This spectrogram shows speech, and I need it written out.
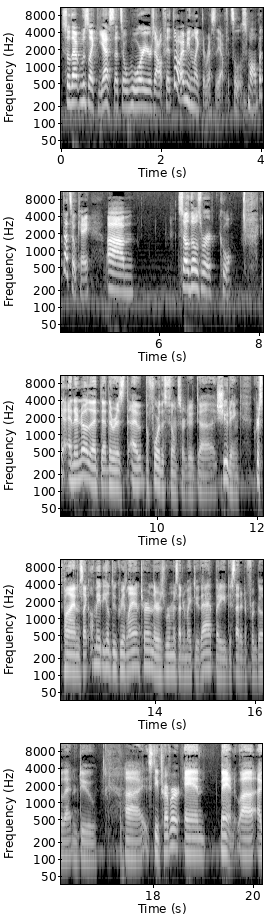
So that was like, yes, that's a warrior's outfit. Though I mean, like the rest of the outfit's a little small, but that's okay. Um, so those were cool. Yeah, and I know that, that there is uh, before this film started uh, shooting, Chris Pine is like, "Oh, maybe he'll do Green Lantern." There's rumors that he might do that, but he decided to forego that and do uh, Steve Trevor. And man, uh, a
